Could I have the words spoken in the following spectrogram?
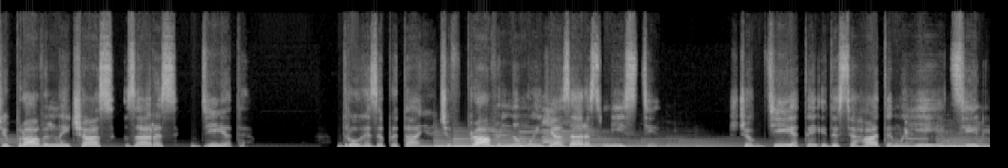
Чи правильний час зараз діяти? Друге запитання: чи в правильному я зараз місці, щоб діяти і досягати моєї цілі?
